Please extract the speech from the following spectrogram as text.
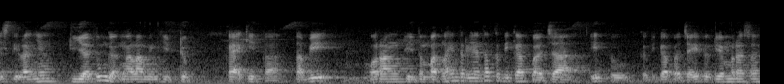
istilahnya dia tuh nggak ngalamin hidup kayak kita tapi orang di tempat lain ternyata ketika baca itu ketika baca itu dia merasa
